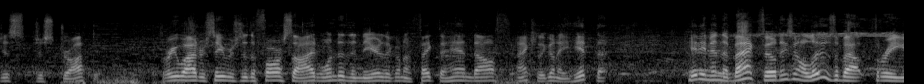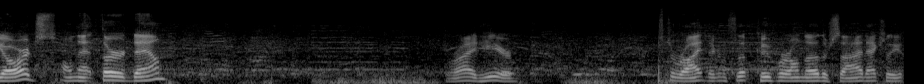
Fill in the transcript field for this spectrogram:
Just just dropped it. Three wide receivers to the far side, one to the near. They're going to fake the handoff. Actually, going to hit the hit him in the backfield. He's going to lose about three yards on that third down. Right here, left to right. They're going to flip Cooper on the other side. Actually,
